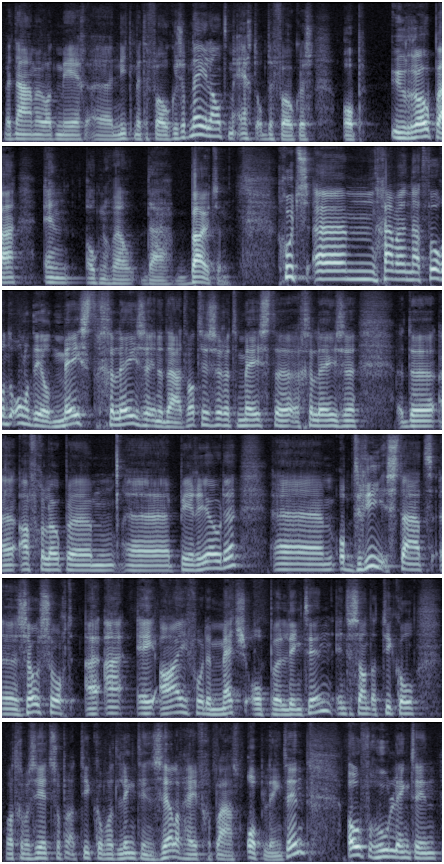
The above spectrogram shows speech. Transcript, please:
Met name wat meer niet met de focus op Nederland, maar echt op de focus op Europa en ook nog wel daarbuiten. Goed, um, gaan we naar het volgende onderdeel. Meest gelezen inderdaad. Wat is er het meest uh, gelezen de uh, afgelopen uh, periode? Um, op drie staat Zo zorgt AI voor de match op LinkedIn. Interessant artikel wat gebaseerd is op een artikel wat LinkedIn zelf heeft geplaatst op LinkedIn. Over hoe LinkedIn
